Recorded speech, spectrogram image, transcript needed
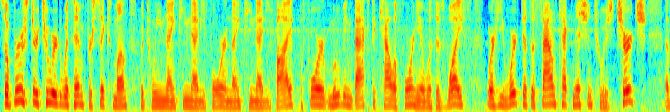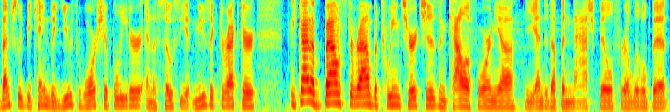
So Brewster toured with him for six months between 1994 and 1995 before moving back to California with his wife, where he worked as a sound technician to his church, eventually became the youth worship leader and associate music director. He kind of bounced around between churches in California. He ended up in Nashville for a little bit,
